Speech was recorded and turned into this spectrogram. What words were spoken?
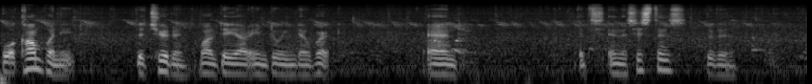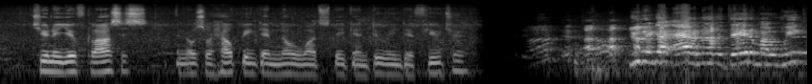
who accompanied the children while they are in doing their work. And it's an assistance to the junior youth classes and also helping them know what they can do in their future. You think I add another day to my week,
